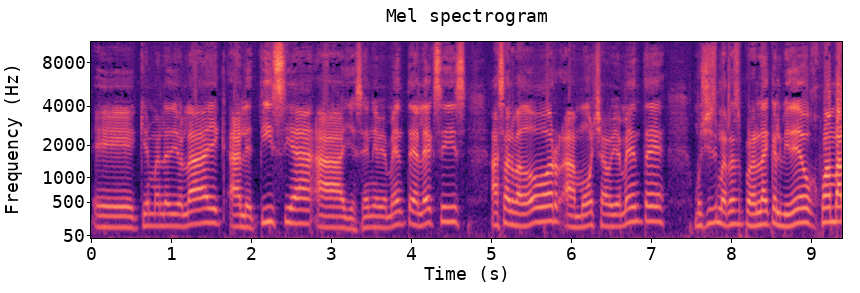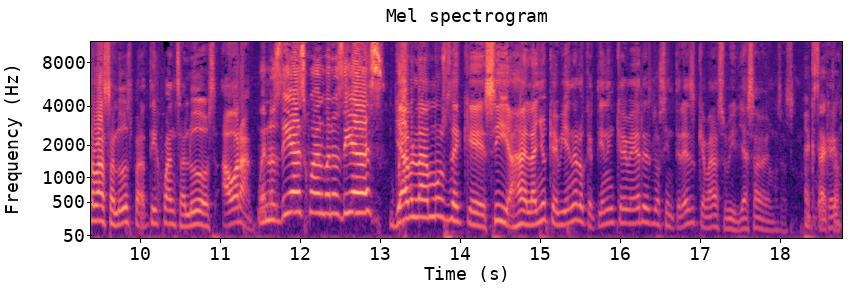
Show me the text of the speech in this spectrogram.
eh, ¿Quién más le dio like? A Leticia, a Yesenia, obviamente, a Alexis, a Salvador, a Mocha, obviamente. Muchísimas gracias por el like al video. Juan Barba, saludos para ti, Juan, saludos. Ahora. Buenos días, Juan, buenos días. Ya hablamos de que sí, ajá, el año que viene lo que tienen que ver es los intereses que van a subir, ya sabemos eso. Exacto.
